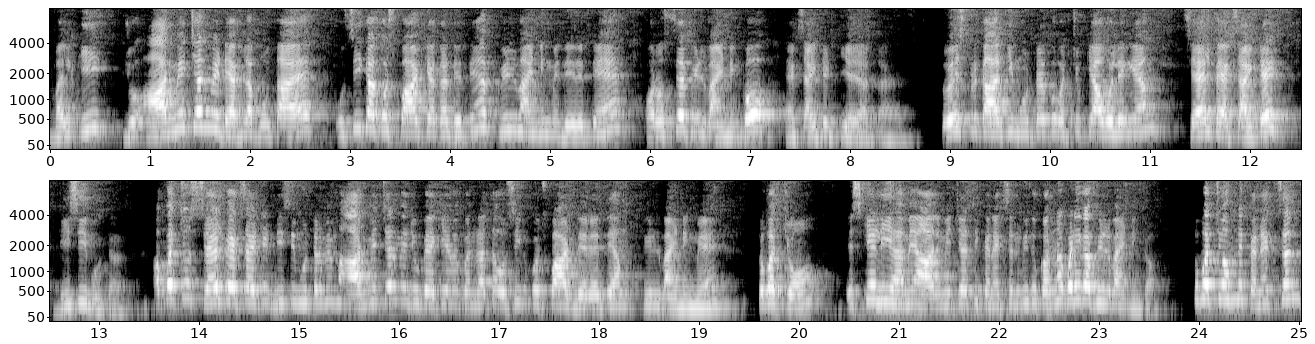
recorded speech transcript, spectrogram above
बल्कि जो आर्मेचर में डेवलप होता है, उसी का कुछ पार्ट क्या कर देते हैं? फ़ील्ड वाइंडिंग में दे देते हैं और उससे फ़ील्ड वाइंडिंग को एक्साइटेड किया जाता है। तो इस प्रकार की मोटर को बच्चों क्या बोलेंगे हम? सेल्फ एक्साइटेड डीसी मोटर अब बच्चों सेल्फ एक्साइटेड डीसी मोटर में आर्मेचर में जो बैकिया में बन रहा था, उसी के कुछ पार्ट दे रहे थे हम फ़ील्ड बाइंडिंग में। तो बच्चों, इसके लिए हमें आर्मेचर से कनेक्शन भी तो करना पड़ेगा फ़ील्ड बाइंडिंग का। तो बच्चों, हमने कनेक्शन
